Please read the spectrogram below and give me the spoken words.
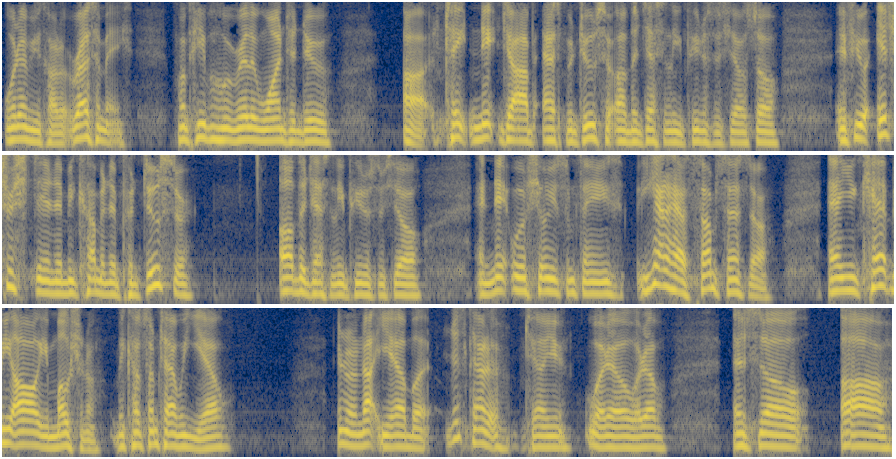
whatever you call it, resumes from people who really want to do uh, take Nick job as producer of the Jesse Lee Peterson Show. So if you're interested in becoming a producer of the Jesse Lee Peterson Show, and Nick will show you some things, you got to have some sense though. And you can't be all emotional because sometimes we yell. You know, not yell, but just kind of tell you whatever, whatever. And so, uh,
